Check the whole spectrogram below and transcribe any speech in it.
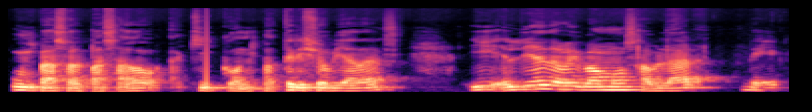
Un Paso al Pasado, aquí con Patricio Viadas. Y el día de hoy vamos a hablar de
